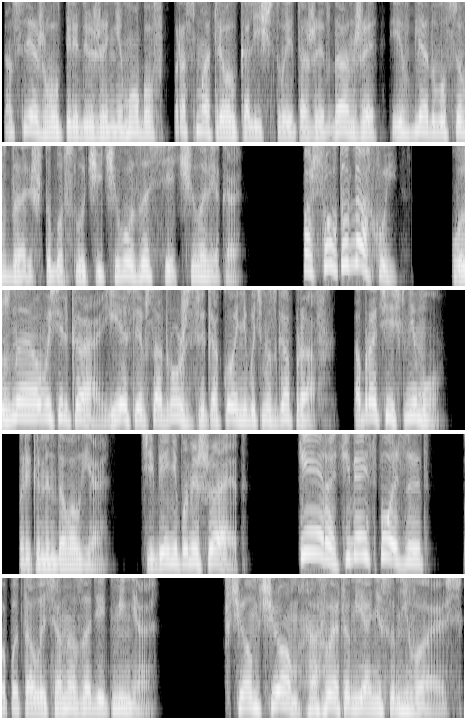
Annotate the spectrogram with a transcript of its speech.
Отслеживал передвижение мобов, просматривал количество этажей в данже и вглядывался вдаль, чтобы в случае чего засечь человека. «Пошел ты нахуй!» «Узнаю у Василька, есть ли в Содружестве какой-нибудь мозгоправ. Обратись к нему», — порекомендовал я. «Тебе не помешает». «Кейра тебя использует!» Попыталась она задеть меня. «В чем-чем, а в этом я не сомневаюсь»,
